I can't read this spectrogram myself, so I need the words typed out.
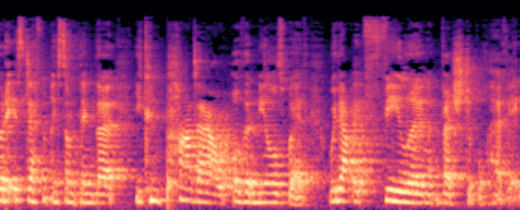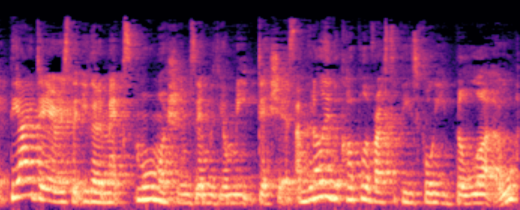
but it is definitely something that you can pad out other meals with without it feeling vegetable heavy. The idea is that you're gonna mix more mushrooms in with your meat dishes. I'm gonna leave a couple of recipes for you below.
